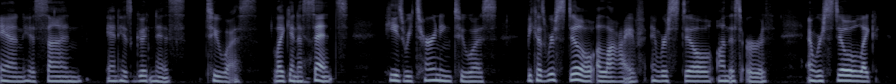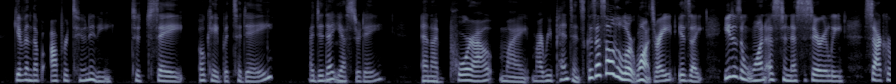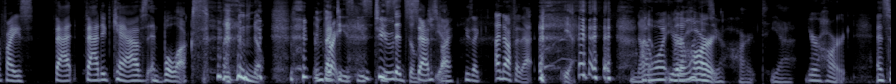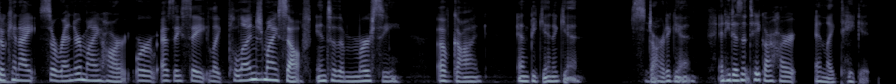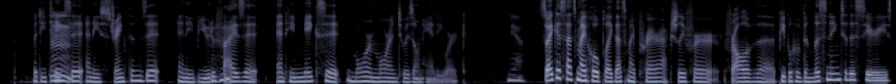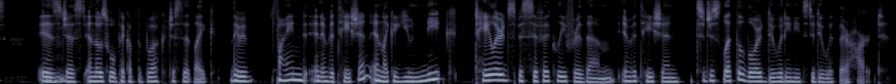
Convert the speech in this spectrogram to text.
and His Sun and His goodness to us. Like in Yeah. a sense, He's returning to us because we're still alive and we're still on this earth and we're still like given the opportunity to say, okay, but today I did that Mhm. yesterday and I Mhm. pour out my my repentance because that's all the Lord wants, right? Is like he doesn't want us to necessarily sacrifice fat fatted calves and bullocks. No. In fact, Right. he's he's to he said so much. satisfy. He's like, enough of that. Yeah. No, I no. want your I want heart. your heart. Yeah. your heart. And so, Yeah. can I surrender my heart, or as they say, like plunge myself into the mercy of God and begin again? Start again. And he doesn't take our heart and like take it, but he takes Mm. it and he strengthens it and he beautifies it and he makes it more and more into his own handiwork. Yeah. So I guess that's my hope like that's my prayer actually for for all of the people who've been listening to this series is Mhm. just and those who will pick up the book just that like they would find an invitation and like a unique tailored specifically for them invitation to just let the Lord do what he needs to do with their heart.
